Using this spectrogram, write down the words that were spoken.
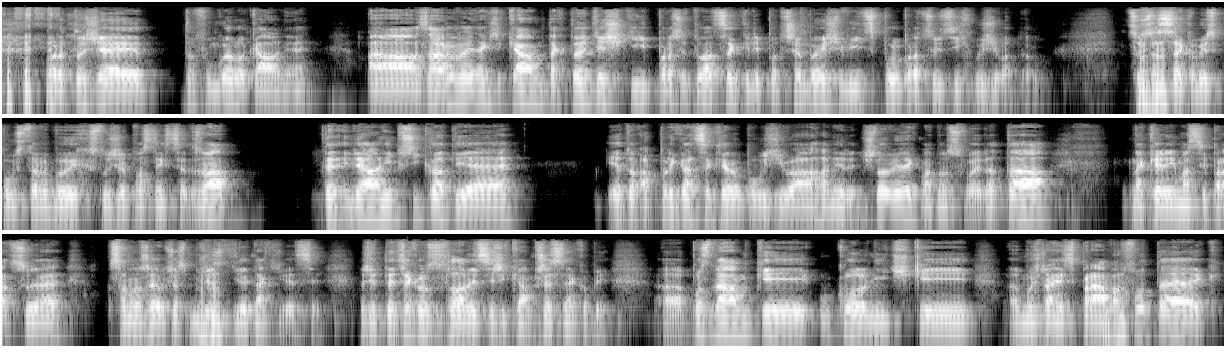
protože to funguje lokálně. A zároveň, jak říkám, tak to je těžký pro situace, kdy potřebuješ víc spolupracujících uživatelů. Což mm-hmm. zase jakoby spousta webových služeb vlastně chce. To znamená, ten ideální příklad je, je to aplikace, kterou používá hlavně jeden člověk, má tam svoje data, na kterým asi pracuje. Samozřejmě občas může mm-hmm. sdílet nějaké věci. Takže teď jako z hlavy si říkám přesně jakoby uh, poznámky, úkolníčky, uh, možná i zpráva mm-hmm. fotek,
